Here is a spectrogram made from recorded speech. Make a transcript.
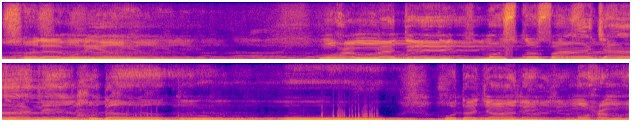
سلام يا محمد مصطفى جان خدا کو خدا جان محمد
